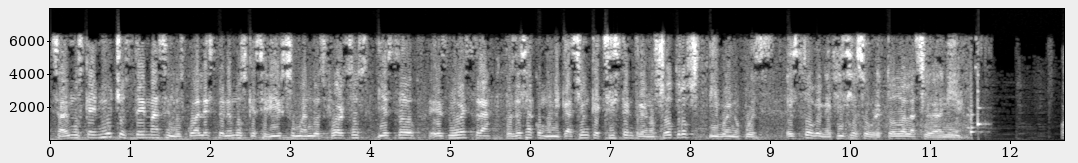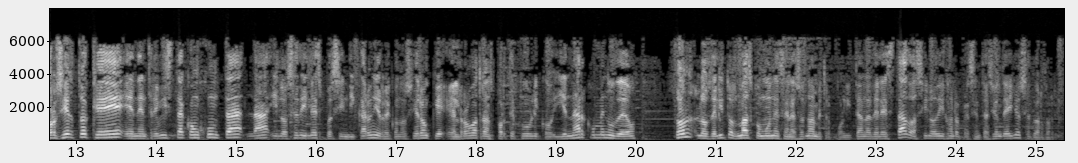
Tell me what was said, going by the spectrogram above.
Sabemos que hay muchos temas en los cuales tenemos que seguir sumando esfuerzos y esto es muestra pues de esa comunicación que existe entre nosotros y bueno, pues esto beneficia sobre todo a la ciudadanía. Por cierto que en entrevista conjunta la y los ediles pues indicaron y reconocieron que el robo a transporte público y el narcomenudeo son los delitos más comunes en la zona metropolitana del estado, así lo dijo en representación de ellos Eduardo Ríos.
